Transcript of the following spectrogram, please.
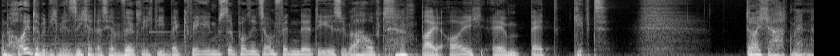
und heute bin ich mir sicher, dass ihr wirklich die bequemste Position findet, die es überhaupt bei euch im Bett gibt. Durchatmen.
